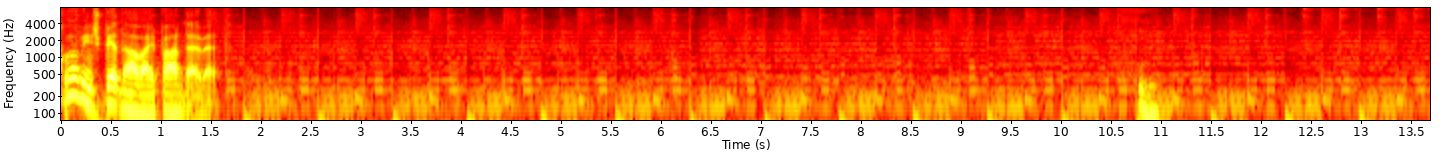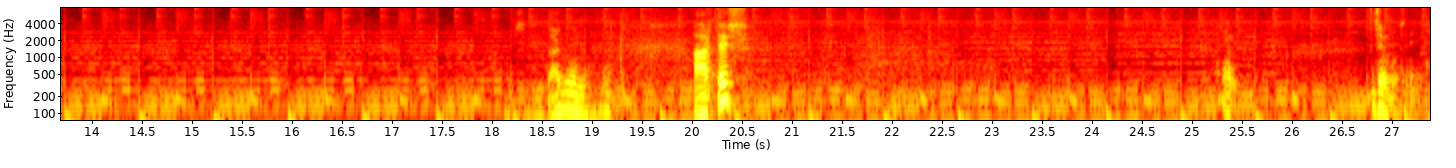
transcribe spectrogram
Ko viņš piedāvāja pārdēvēt? Degunu. Artis, Dzimumzīme.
